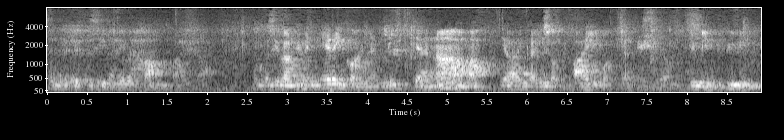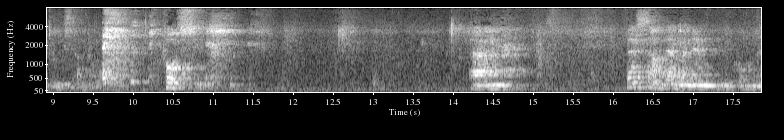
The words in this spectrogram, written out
sen takia, että sillä ei ole hampaita. Mutta sillä on hyvin erikoinen liitteä naama ja aika isot aivot ja se on hyvin, hyvin kiistanalainen fossiili. Ähm, tässä on tämmöinen, niin kuin,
